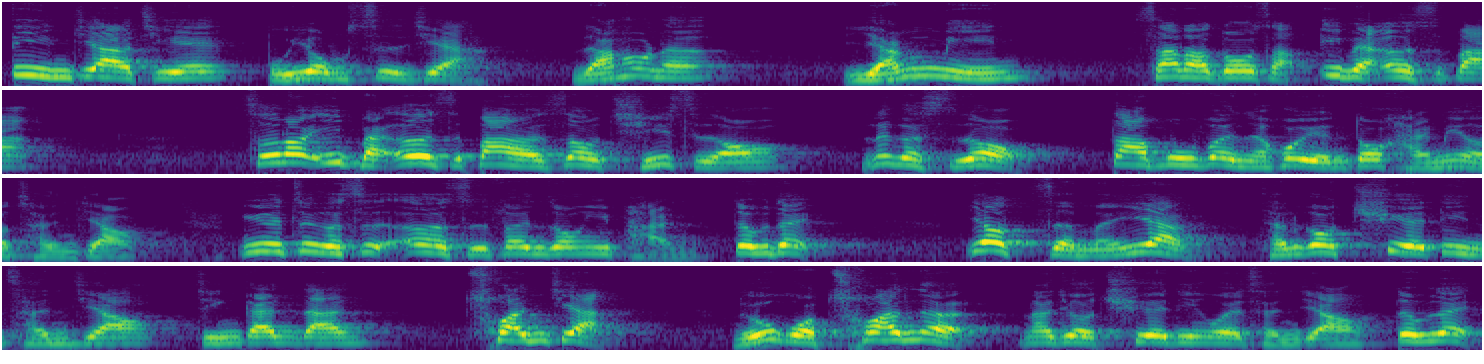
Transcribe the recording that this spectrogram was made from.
定价接不用市价。然后呢，阳明杀到多少？一百二十八。收到一百二十八的时候，其实哦，那个时候大部分的会员都还没有成交，因为这个是二十分钟一盘，对不对？要怎么样才能够确定成交？金干单穿价，如果穿了，那就确定会成交，对不对？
